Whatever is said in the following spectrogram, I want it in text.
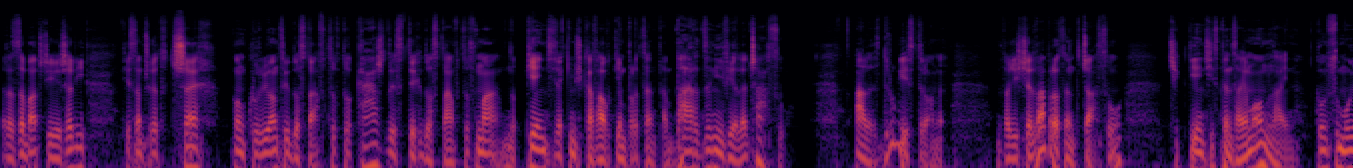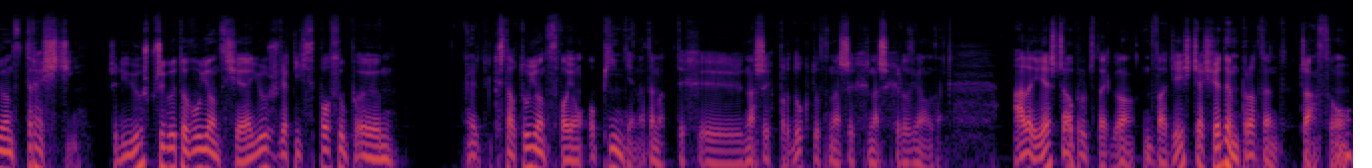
Teraz zobaczcie, jeżeli jest na przykład trzech konkurujących dostawców, to każdy z tych dostawców ma no, 5 z jakimś kawałkiem procenta. Bardzo niewiele czasu. Ale z drugiej strony 22% czasu ci klienci spędzają online, konsumując treści, czyli już przygotowując się, już w jakiś sposób kształtując swoją opinię na temat tych y, naszych produktów, naszych, naszych rozwiązań. Ale jeszcze oprócz tego 27% czasu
